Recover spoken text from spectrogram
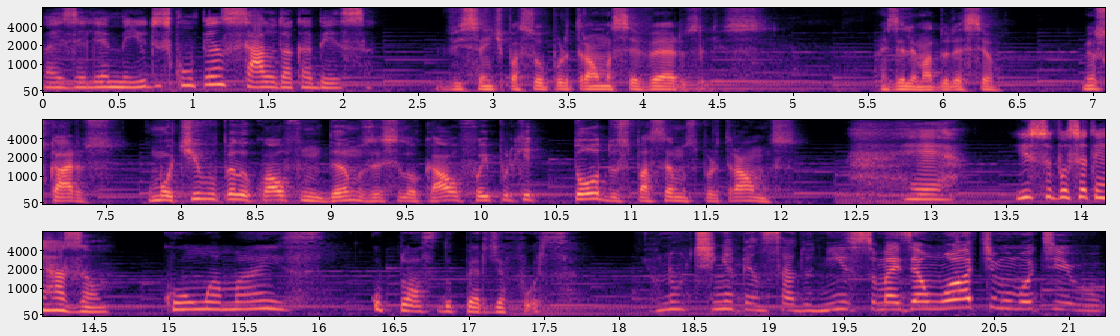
mas ele é meio descompensado da cabeça. Vicente passou por traumas severos, Elis. Mas ele amadureceu. Meus caros, o motivo pelo qual fundamos esse local foi porque todos passamos por traumas. É, isso você tem razão. Com um a mais, o Plácido perde a força. Eu não tinha pensado nisso, mas é um ótimo motivo.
